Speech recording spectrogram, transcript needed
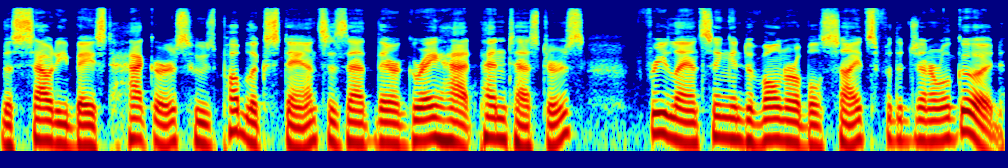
the Saudi based hackers whose public stance is that they're gray hat pen testers, freelancing into vulnerable sites for the general good.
